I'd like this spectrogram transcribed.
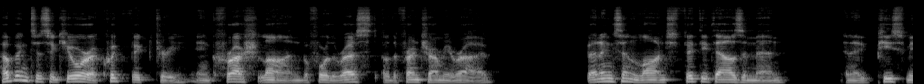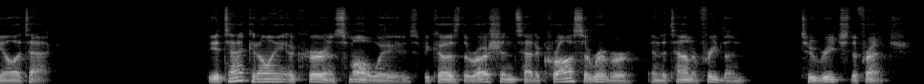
Hoping to secure a quick victory and crush Lannes before the rest of the French army arrived, Bennigsen launched 50,000 men in a piecemeal attack. The attack could only occur in small waves because the Russians had to cross a river in the town of Friedland to reach the French.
